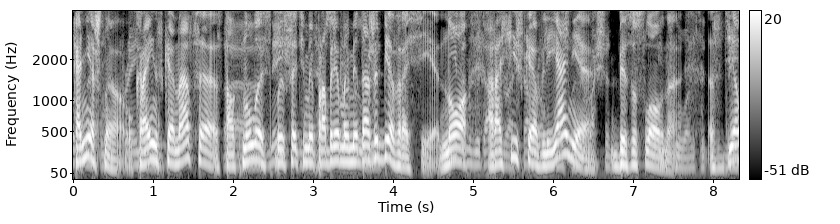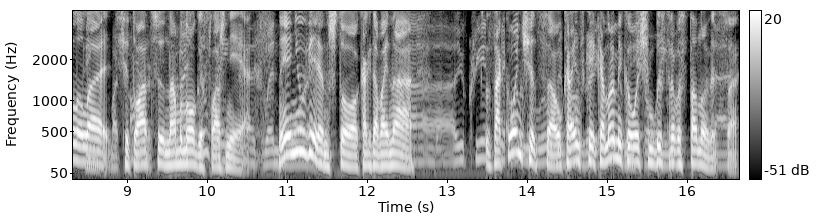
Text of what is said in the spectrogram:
Конечно, украинская нация столкнулась бы с этими проблемами даже без России, но российское влияние, безусловно, сделало ситуацию намного сложнее сложнее. Но я не уверен, что когда война закончится, украинская экономика очень быстро восстановится.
